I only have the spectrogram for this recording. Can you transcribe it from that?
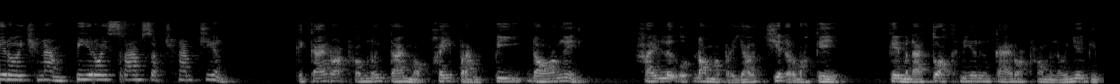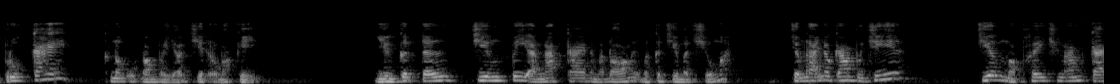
200ឆ្នាំ230ឆ្នាំជាងគេកែរដ្ឋធម្មនុញ្ញតែ27ដងទេហើយលើកឧត្តមប្រយោជន៍ជាតិរបស់គេ គេមិនដែលទាស់គ្នារឿងកែរដ្ឋធម្មនុញ្ញទេពីព្រោះកែក្នុងឧត្តមប្រយោជន៍ជាតិរបស់គេយើងគិតទៅ ជាង2អាណត្តិកែតែម្ដងបើគិតជាមធ្យមចំណែកនៅកម្ពុជា ជាង20ឆ្នាំកែ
